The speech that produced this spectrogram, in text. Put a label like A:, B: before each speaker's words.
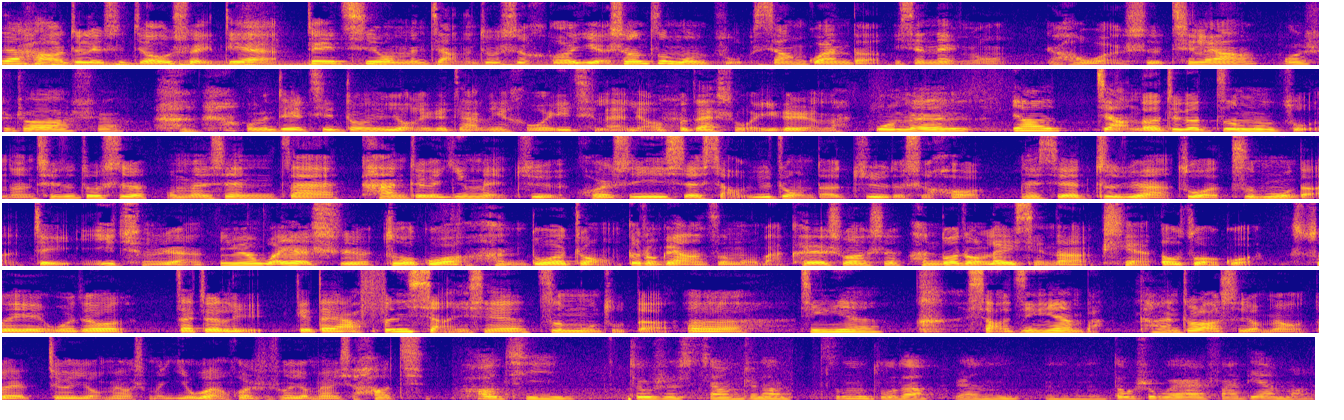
A: 大家好，这里是酒水店。这一期我们讲的就是和野生字幕组相关的一些内容。然后我是清凉，
B: 我是周老师。
A: 我们这一期终于有了一个嘉宾和我一起来聊，不再是我一个人了。我们要讲的这个字幕组呢，其实就是我们现在看这个英美剧或者是一些小语种的剧的时候。那些志愿做字幕的这一群人，因为我也是做过很多种各种各样的字幕吧，可以说是很多种类型的片都做过，所以我就在这里给大家分享一些字幕组的呃经验，小经验吧，看看周老师有没有对这个有没有什么疑问，或者是说有没有一些好奇。
B: 好奇就是想知道字幕组的人，嗯，都是为爱发电吗？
